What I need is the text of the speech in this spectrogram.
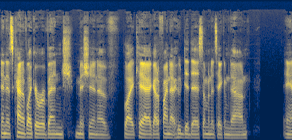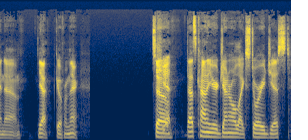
and it's kind of like a revenge mission of like hey i gotta find out who did this. I'm gonna take him down. And um yeah go from there. So Shit. that's kind of your general like story gist.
